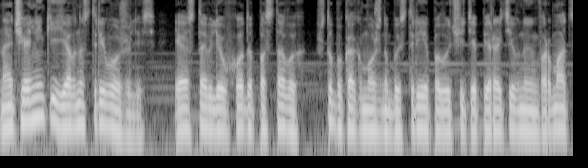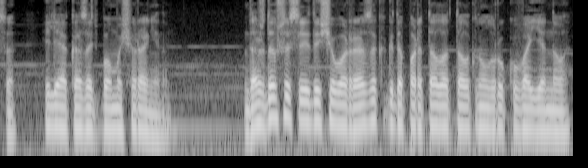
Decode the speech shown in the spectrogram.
Начальники явно встревожились и оставили у входа постовых, чтобы как можно быстрее получить оперативную информацию или оказать помощь раненым. Дождавшись следующего раза, когда портал оттолкнул руку военного,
